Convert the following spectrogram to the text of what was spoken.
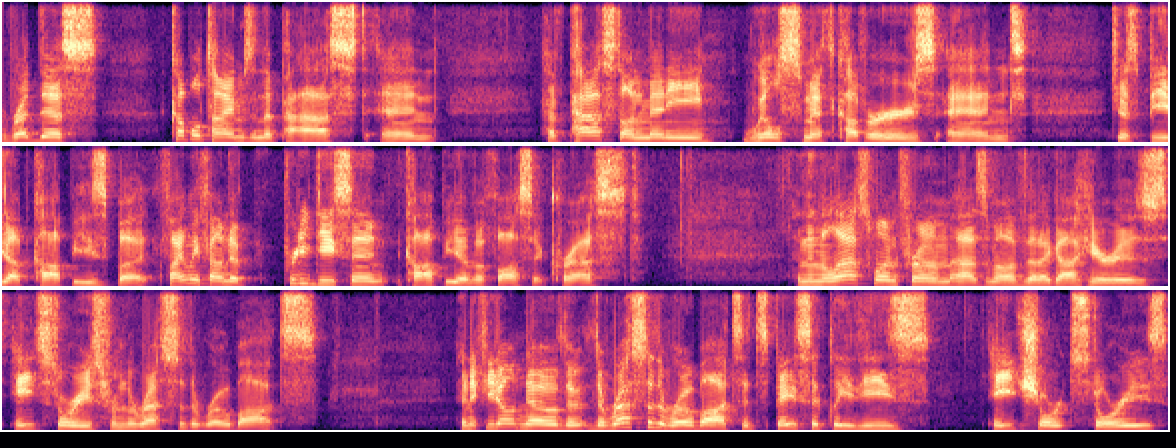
I've read this a couple times in the past and have passed on many Will Smith covers and just beat up copies, but finally found a pretty decent copy of a Fawcett Crest. And then the last one from Asimov that I got here is eight stories from the rest of the robots. And if you don't know, the, the rest of the robots, it's basically these eight short stories.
